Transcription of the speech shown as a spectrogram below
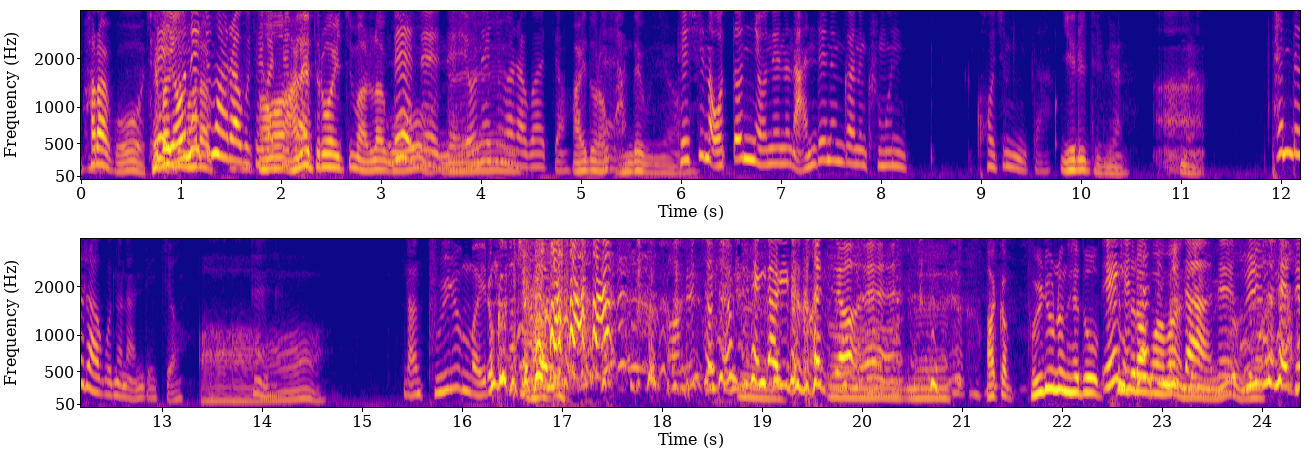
하라고 제발 네, 연애 좀, 하라. 고 제가 어, 제발. 안에 들어와 있지 말라고. 네, 네, 네, 연애 좀 하라고 하죠. 아이돌하고 네. 반대군요. 대신 어떤 연애는 안 되는가는 금은 거줍니다. 예를 들면 아, 네. 팬들하고는 안 되죠. 아. 네. 난 불륜 막 이런 거줄 아, 그렇죠. 소영 씨 생각이 그거죠. 어, 네. 네. 아까 불륜은 해도 예, 팬들하고 하면 안 되는군요. 네, 불륜은 해도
